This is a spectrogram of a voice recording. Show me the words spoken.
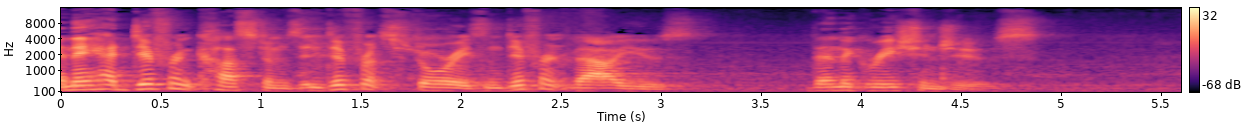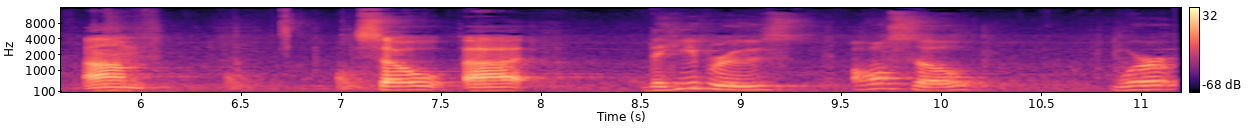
And they had different customs and different stories and different values than the Grecian Jews. Um, so uh, the Hebrews also were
